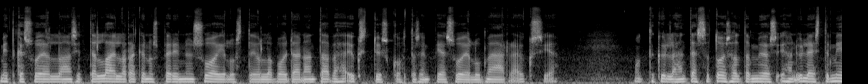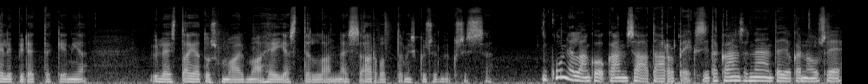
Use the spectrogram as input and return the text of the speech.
mitkä suojellaan sitten lailla rakennusperinnön suojelusta, jolla voidaan antaa vähän yksityiskohtaisempia suojelumääräyksiä. Mutta kyllähän tässä toisaalta myös ihan yleistä mielipidettäkin ja yleistä ajatusmaailmaa heijastellaan näissä arvottamiskysymyksissä. Kuunnellaanko kansaa tarpeeksi, sitä kansan ääntä, joka nousee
